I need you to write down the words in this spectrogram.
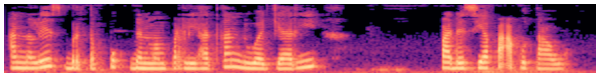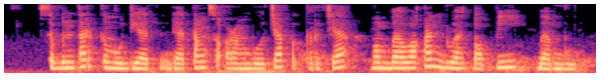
Analis bertepuk dan memperlihatkan dua jari pada siapa aku tahu. Sebentar kemudian datang seorang bocah pekerja membawakan dua topi bambu.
